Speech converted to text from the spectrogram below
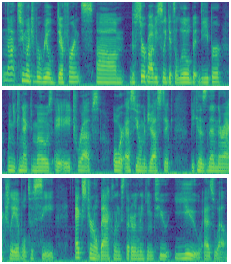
not too much of a real difference. Um, the SERP obviously gets a little bit deeper when you connect Moz, Ahrefs, or SEO Majestic because then they're actually able to see external backlinks that are linking to you as well.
